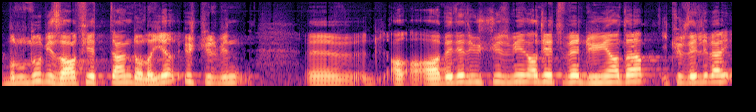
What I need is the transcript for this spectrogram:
bulduğu bir zafiyetten dolayı 300 bin A- ABD'de 300 bin adet ve dünyada 250, be-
